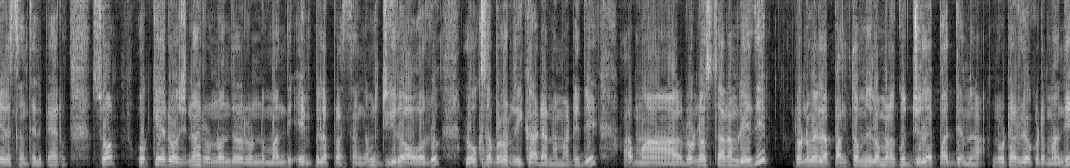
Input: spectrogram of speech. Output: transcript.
నిరసన తెలిపారు. సో ఒకే రోజున రెండు వందల రెండు మంది ఎంపీల ప్రసంగం జీరో అవర్లు లోక్సభలో రికార్డ్ అన్నమాట ఇది. మా రెండో స్థానంలో ఇది రెండు వేల పంతొమ్మిదిలో మనకు జూలై పద్దెనిమిదిన నూట అరవై ఒకటి మంది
